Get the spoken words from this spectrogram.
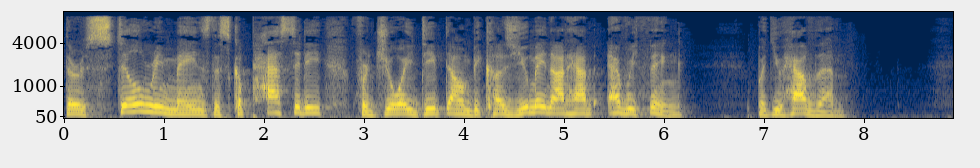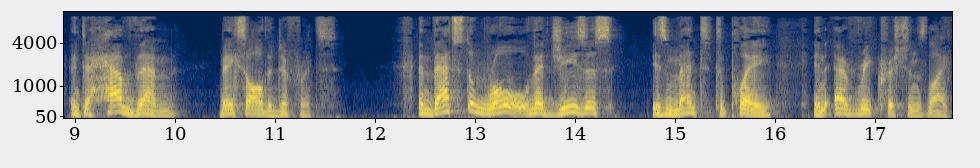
there still remains this capacity for joy deep down because you may not have everything, but you have them. And to have them makes all the difference. And that's the role that Jesus is meant to play in every Christian's life.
